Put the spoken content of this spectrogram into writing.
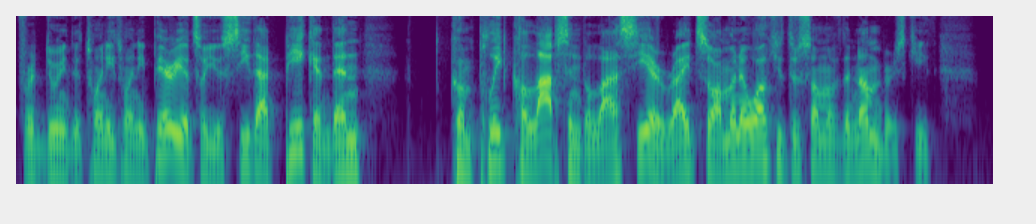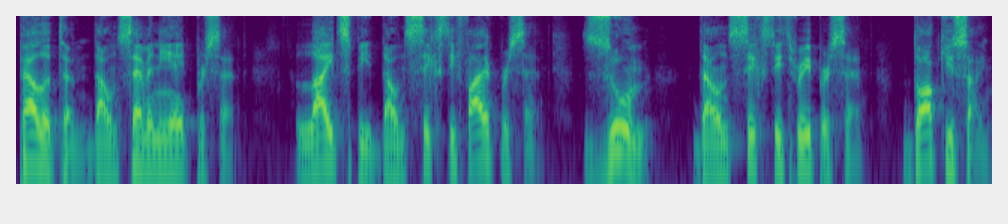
for during the 2020 period. So you see that peak and then complete collapse in the last year, right? So I'm going to walk you through some of the numbers, Keith. Peloton down 78%. Lightspeed down 65%, Zoom down 63%. DocuSign,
